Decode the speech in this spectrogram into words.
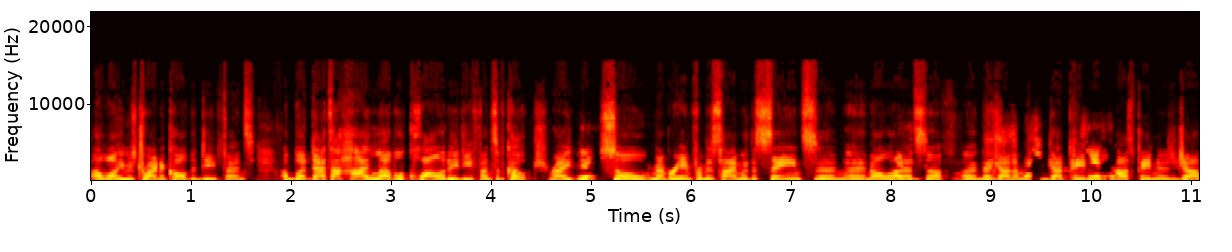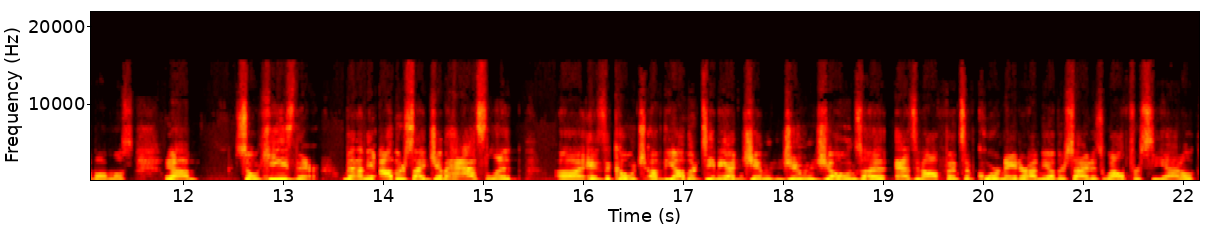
uh, while he was trying to call the defense. Uh, but that's a high level quality defensive coach, right? Yeah. So remember him from his time with the Saints and, and all of that stuff uh, that got him got paid exactly. cost paid in his job almost. Yeah. Um, so he's there. Then on the other side, Jim Haslett uh, is the coach of the other team. You got Jim June Jones uh, as an offensive coordinator on the other side as well for Seattle.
